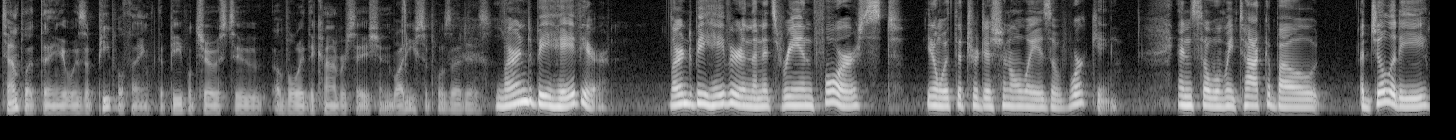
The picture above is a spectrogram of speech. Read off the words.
template thing; it was a people thing. The people chose to avoid the conversation. Why do you suppose that is? Learned behavior. Learned behavior, and then it's reinforced, you know, with the traditional ways of working. And so when we talk about agility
